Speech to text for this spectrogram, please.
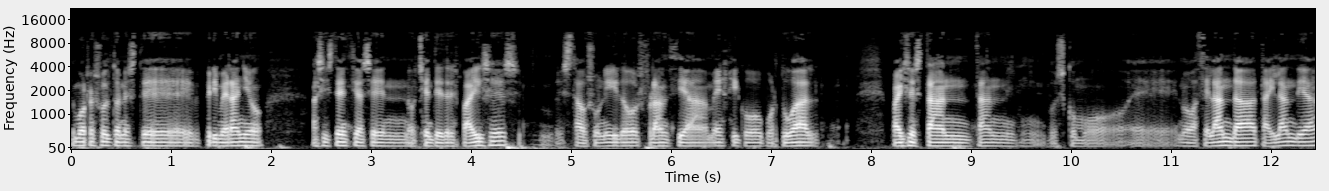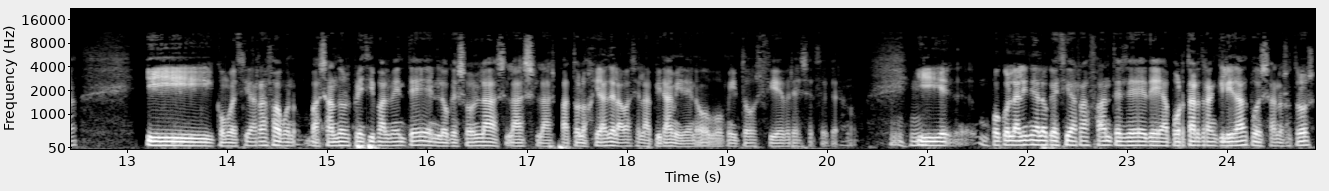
Hemos resuelto en este primer año asistencias en 83 países, Estados Unidos, Francia, México, Portugal, países tan, tan pues como eh, Nueva Zelanda, Tailandia, y como decía Rafa, bueno, basándonos principalmente en lo que son las, las, las patologías de la base de la pirámide, ¿no? Vómitos, fiebres, etcétera, ¿no? Y eh, un poco en la línea de lo que decía Rafa antes de, de, aportar tranquilidad, pues a nosotros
